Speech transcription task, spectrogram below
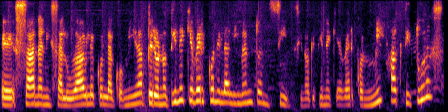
eh, sana ni saludable con la comida, pero no tiene que ver con el alimento en sí, sino que tiene que ver con mis actitudes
